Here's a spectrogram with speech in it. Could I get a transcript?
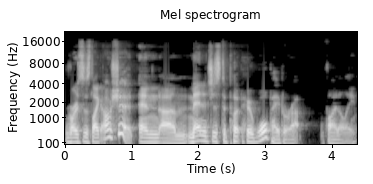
Rosa's like, oh shit, and um, manages to put her wallpaper up finally.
